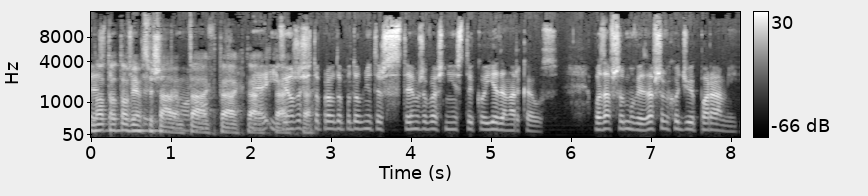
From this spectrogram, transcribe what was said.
e, No to to wiem, słyszałem. Tak, tak, tak. E, I tak, wiąże tak. się to prawdopodobnie też z tym, że właśnie jest tylko jeden Arkeus. Bo zawsze, mówię, zawsze wychodziły parami.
